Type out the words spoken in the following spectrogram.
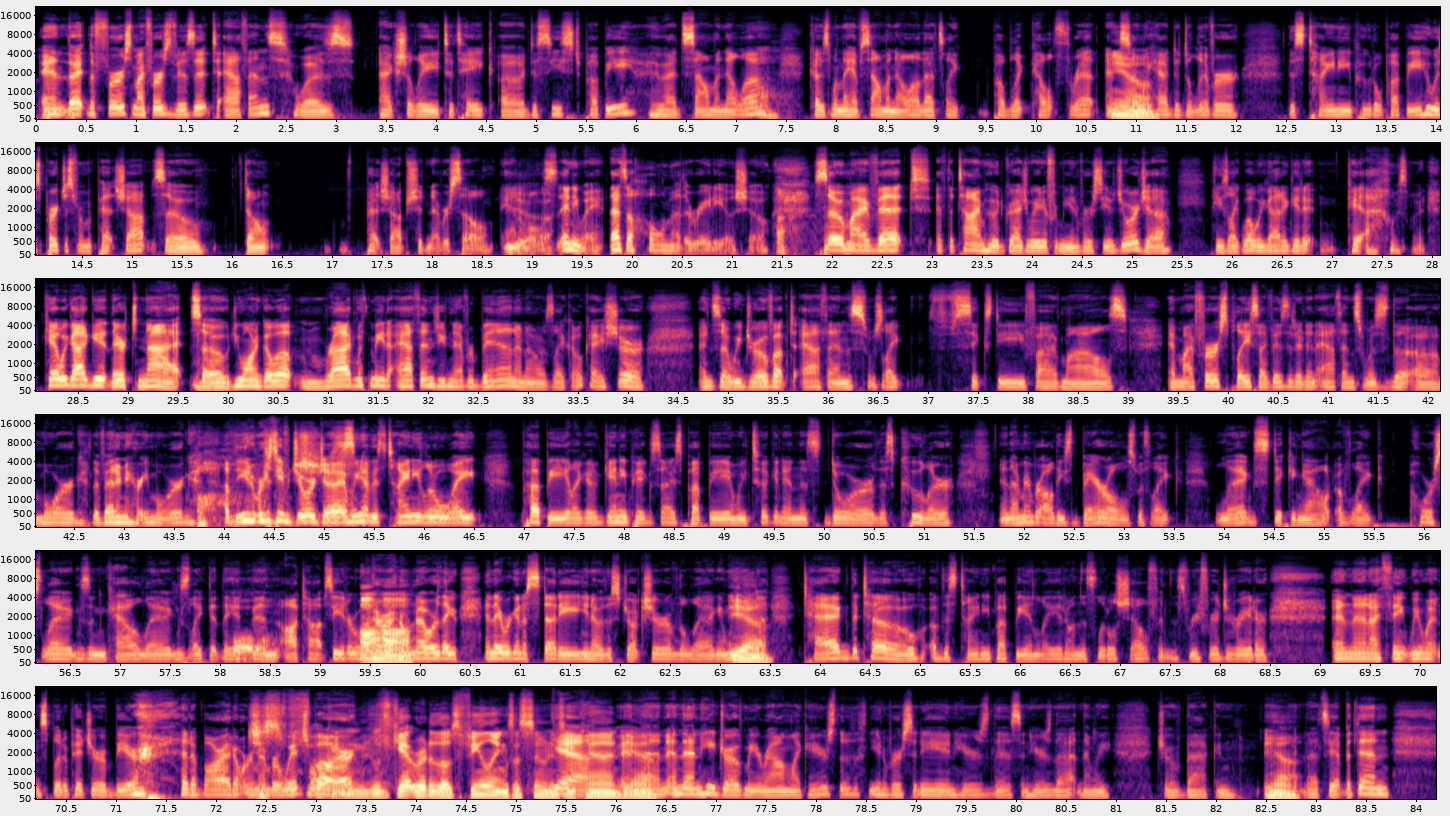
And that the first, my first visit to Athens was actually to take a deceased puppy who had salmonella, Oh. because when they have salmonella, that's like public health threat, and so we had to deliver this tiny poodle puppy who was purchased from a pet shop. So don't pet shops should never sell animals. Anyway, that's a whole nother radio show. so my vet at the time, who had graduated from University of Georgia, he's like, "Well, we got to get it. Okay, I was like, okay, we got to get it there tonight. So mm-hmm. do you want to go up and ride with me to Athens? You've never been." And I was like, "Okay, sure." And so we drove up to Athens, which was like 65 miles. And my first place I visited in Athens was the uh, morgue, the veterinary morgue of the University of Georgia. And we have this tiny little white puppy, like a guinea pig sized puppy. And we took it in this door, this cooler. And I remember all these barrels with like legs sticking out of like horse legs and cow legs like that they had been autopsied or whatever i Uh-huh. don't know or they and they were going to study you know the structure of the leg and we Yeah. had to tag the toe of this tiny puppy and lay it on this little shelf in this refrigerator. And then I think we went and split a pitcher of beer at a bar. I don't remember Just which bar. Get rid of those feelings as soon as Yeah, you can. and yeah. then and then he drove me around like here's the university and here's this and here's that and then we drove back and and Yeah. that's it. But then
